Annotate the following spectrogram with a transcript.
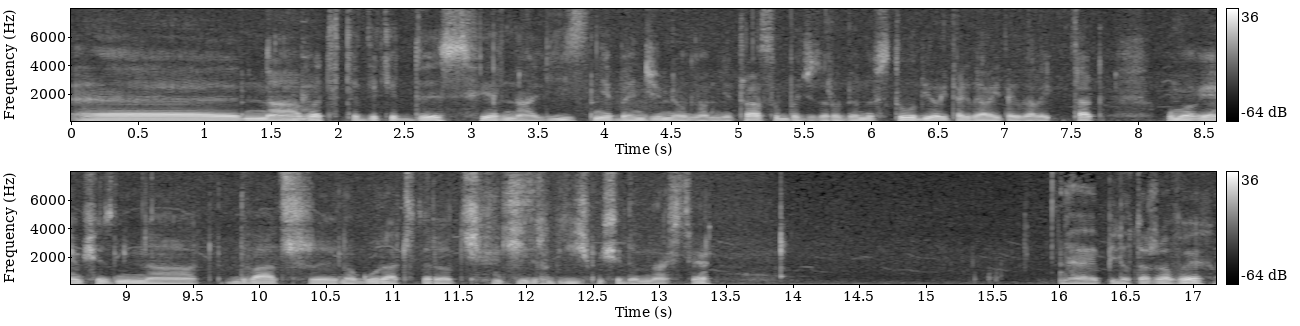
E, nawet wtedy, kiedy sfiernalist nie będzie miał dla mnie czasu, będzie to robiony w studio i tak dalej, i tak dalej. I tak umawiałem się z nim na 2, 3, no góra 4 odcinki, zrobiliśmy 17 e, pilotażowych.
